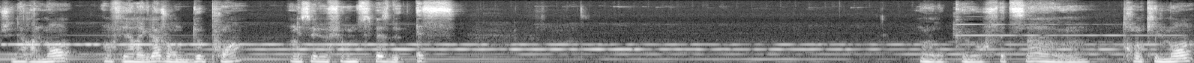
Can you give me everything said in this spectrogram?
Généralement, on fait un réglage en deux points. On essaie de faire une espèce de S. Donc euh, vous faites ça euh, tranquillement.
